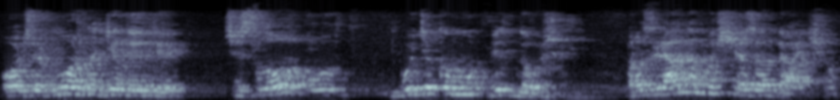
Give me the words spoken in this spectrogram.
Отже, можна ділити число у будь-якому відношенні. Розглянемо ще задачу.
